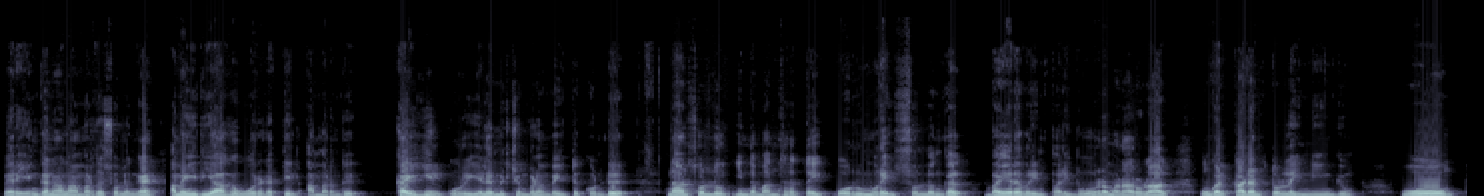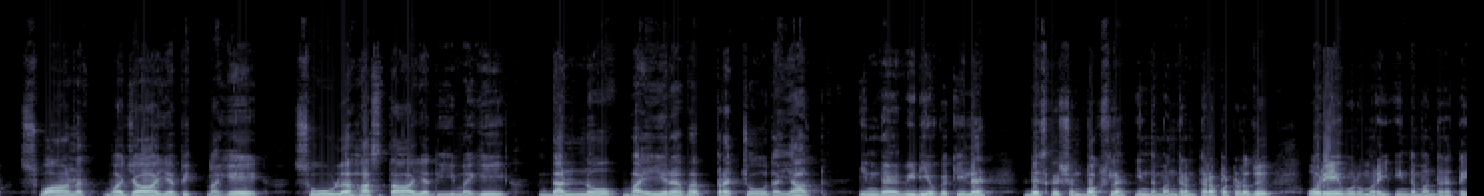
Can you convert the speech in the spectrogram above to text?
வேற எங்கனாலும் அமர்ந்து சொல்லுங்க. அமைதியாக ஓரிடத்தில் அமர்ந்து கையில் ஒரு எலுமிச்சம்பழம் வைத்துக்கொண்டு நான் சொல்லும் இந்த மந்திரத்தை ஒரு முறை சொல்லுங்கள். பைரவரின் பரிபூர்ணமான அருளால் உங்கள் கடன் தொல்லை நீங்கும். ஓம் ஸ்வானத் வஜாய வித்மகே சூலஹஸ்தாய தீமகி தன்னோ பைரவ பிரச்சோதயாத். இந்த வீடியோவுக்கு கீழே டிஸ்கிரிப்ஷன் பாக்ஸில் இந்த மந்திரம் தரப்பட்டுள்ளது. ஒரே ஒரு முறை இந்த மந்திரத்தை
